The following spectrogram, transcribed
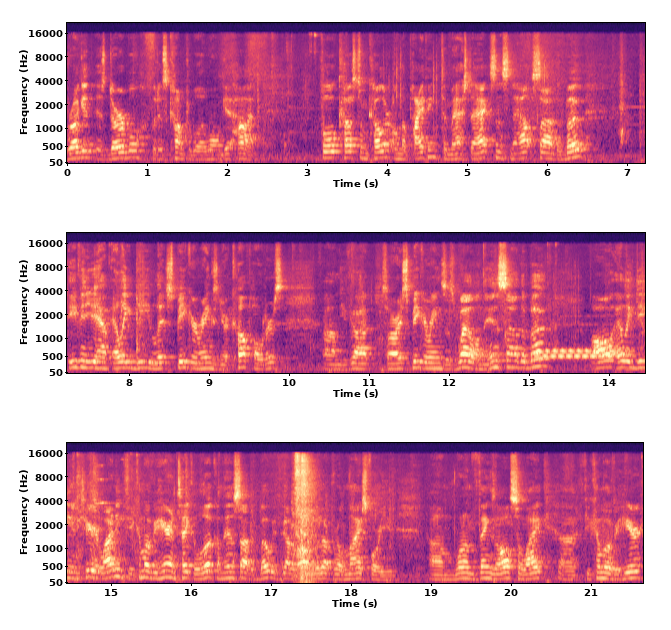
rugged, is durable, but it's comfortable. It won't get hot full custom color on the piping to match the accents and the outside of the boat. Even you have LED lit speaker rings in your cup holders. Um, you've got, sorry, speaker rings as well on the inside of the boat. All LED interior lighting. If you come over here and take a look on the inside of the boat, we've got it all lit up real nice for you. Um, one of the things I also like, uh, if you come over here,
